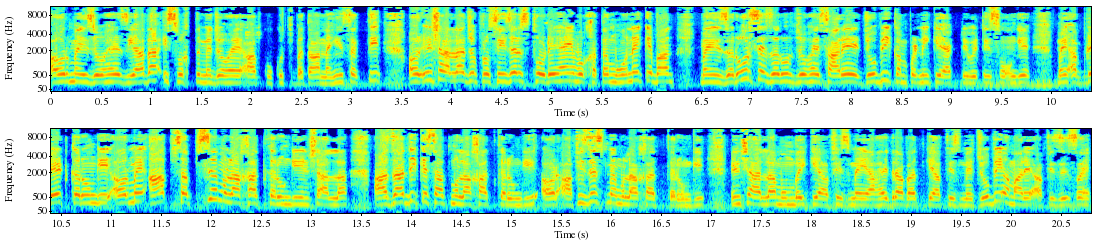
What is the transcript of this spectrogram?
और मैं जो है ज़्यादा इस वक्त में जो है आपको कुछ बता नहीं सकती। और इनशाला जो प्रोसीजर्स थोड़े हैं, वो खत्म होने के बाद मैं ज़रूर से ज़रूर जो है सारे, जो भी कंपनी के एक्टिविटीज़ होंगे, मैं अपडेट करूँगी और मैं आप सबसे मुलाकात करूँगी इनशाला आज़ादी के साथ मुलाकात करूँगी और ऑफ़िस में मुलाकात करूँगी। इनशाला मुंबई के ऑफ़िस में, या हैदराबाद के ऑफ़िस में, जो भी हमारे ऑफ़िस हैं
